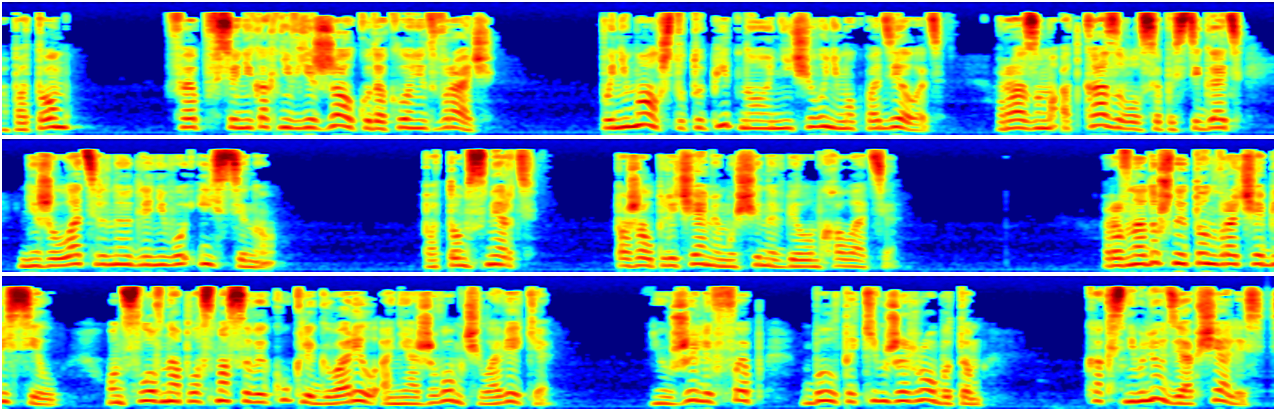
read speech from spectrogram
А потом Фэб все никак не въезжал, куда клонит врач. Понимал, что тупит, но ничего не мог поделать. Разум отказывался постигать нежелательную для него истину. Потом смерть. Пожал плечами мужчина в белом халате. Равнодушный тон врача бесил. Он словно о пластмассовой кукле говорил, а не о живом человеке. Неужели Фэб был таким же роботом? Как с ним люди общались?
